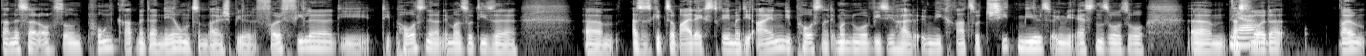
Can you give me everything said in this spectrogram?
dann ist halt auch so ein Punkt, gerade mit Ernährung zum Beispiel. Voll viele, die, die posten ja dann immer so diese, ähm, also es gibt so beide Extreme. Die einen, die posten halt immer nur, wie sie halt irgendwie gerade so Cheat Meals irgendwie essen, so, so, ähm, dass ja. Leute, weil,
